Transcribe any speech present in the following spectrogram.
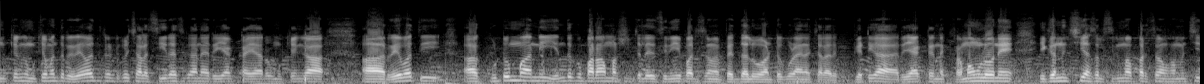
ముఖ్యంగా ముఖ్యమంత్రి రేవంత్ రెడ్డి కూడా చాలా సీరియస్గానే రియాక్ట్ అయ్యారు. ముఖ్యంగా ఆ, రేవతి ఆ, కుటుంబాన్ని ఎందుకు పరామర్శించలేదు సినీ పరిశ్రమ పెద్దలు అంటూ కూడా ఆయన చాలా గట్టిగా రియాక్ట్ అయిన క్రమంలోనే ఇక నుంచి అసలు సినిమా పరిశ్రమ సంబంధించి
